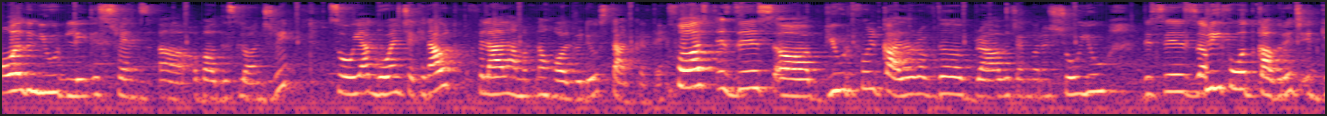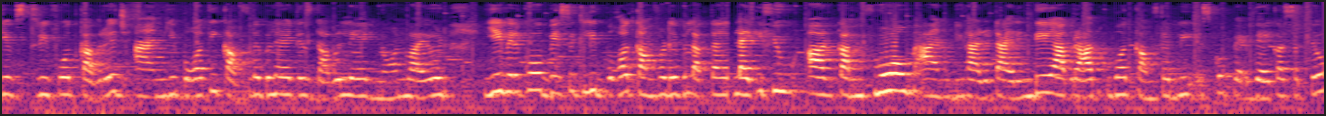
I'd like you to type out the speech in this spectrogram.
all the new latest trends uh, about this lingerie So yeah go and check it out फ़िलहाल हम अपना हॉल वीडियो स्टार्ट करते हैं first is this beautiful colour of the bra which am show you this is three fourth coverage it gives three fourth coverage and ये बहुत ही कंफर्टेबल है it is double layered non wired ये मेरे को बेसिकली बहुत कंफर्टेबल लगता है like if you are coming home and you had a tiring day आप रात को बहुत कंफर्टेबली इसको वेयर कर सकते हो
